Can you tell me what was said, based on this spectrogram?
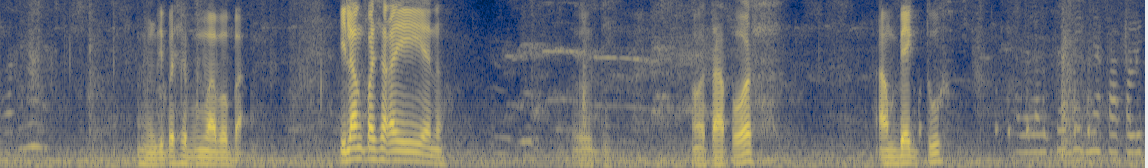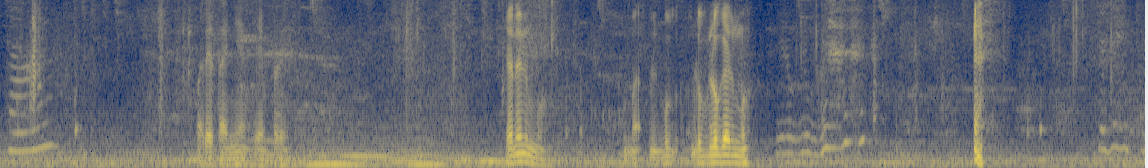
Tawagin mo na. Hindi pa siya bumababa. Ilang pa siya kay, ano, Rudy. Oh, tapos, ang beg 2, Ano lang tubig na papalitan. palitan yan, siyempre. Ganun mo. Luglugan mo. Is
